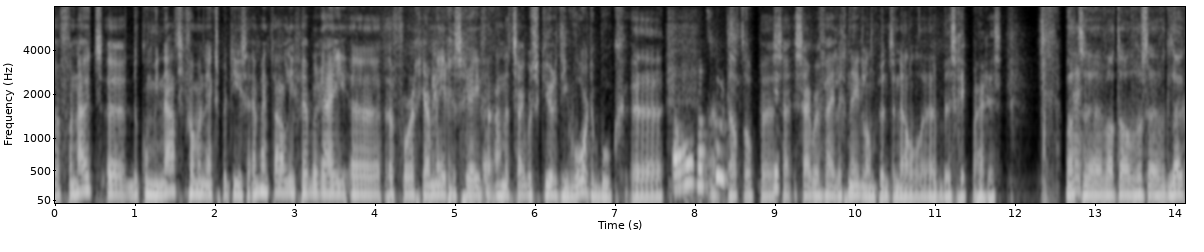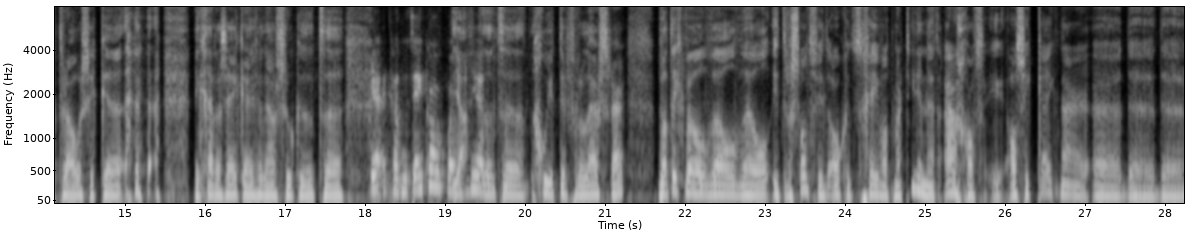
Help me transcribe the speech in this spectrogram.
eh, vanuit eh, de combinatie van mijn expertise en mijn taalliefhebberij vorig jaar meegeschreven aan het Cybersecurity woordenboek. Oh, wat goed. dat op cy- cyberveilignederland.nl beschikbaar is. Wat, eh, wat overigens eh, wat leuk trouwens. Ik, eh, ik ga er zeker even naar zoeken. Dat, Ja, ik ga het meteen kopen. Ja, dat eh goede tip voor de luisteraar. Wat ik wel, wel, wel interessant vind, ook hetgeen wat Martine net aangaf. Als ik kijk naar de, de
